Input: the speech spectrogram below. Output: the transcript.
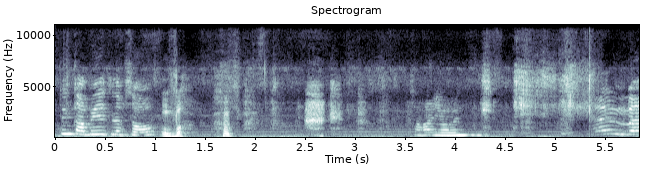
Ito yung cabinet labs oh. Oh, ba? Saka yun. Ano ba?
